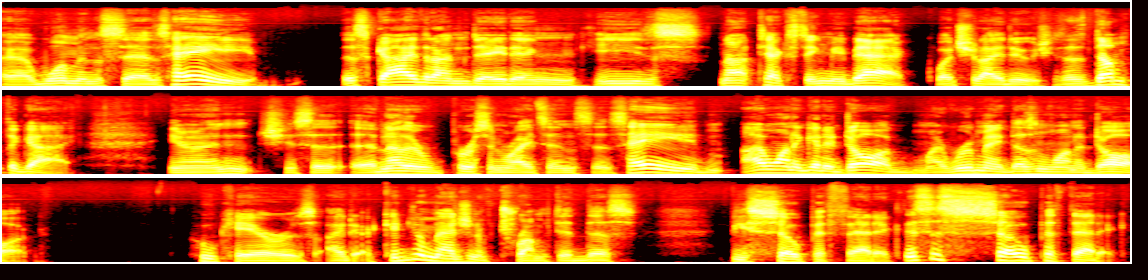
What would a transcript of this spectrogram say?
A woman says, Hey, this guy that I'm dating, he's not texting me back. What should I do? She says, Dump the guy. You know, and she says, another person writes in and says, Hey, I want to get a dog. My roommate doesn't want a dog. Who cares? I, could you imagine if Trump did this? Be so pathetic. This is so pathetic.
